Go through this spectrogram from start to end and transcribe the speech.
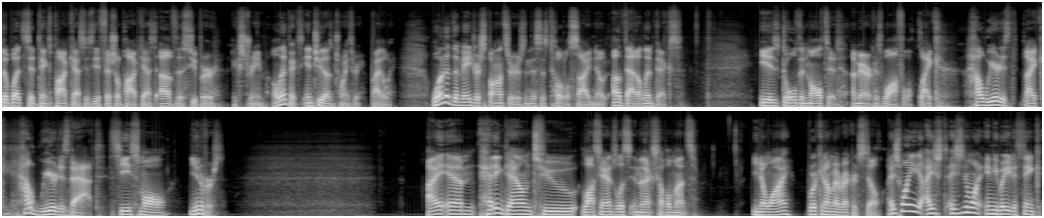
the What Sid Thinks podcast is the official podcast of the Super Extreme Olympics in 2023, by the way. One of the major sponsors, and this is total side note, of that Olympics is Golden Malted, America's Waffle. Like, how weird is like how weird is that? See small universe. I am heading down to Los Angeles in the next couple months. You know why? Working on my record still. I just want you. To, I just. I just didn't want anybody to think,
